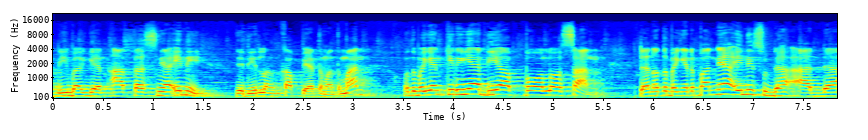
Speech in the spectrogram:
di bagian atasnya ini. Jadi lengkap ya teman-teman. Untuk bagian kirinya dia polosan. Dan untuk bagian depannya ini sudah ada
